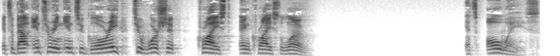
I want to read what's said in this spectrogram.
It's about entering into glory to worship Christ and Christ alone. It's always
